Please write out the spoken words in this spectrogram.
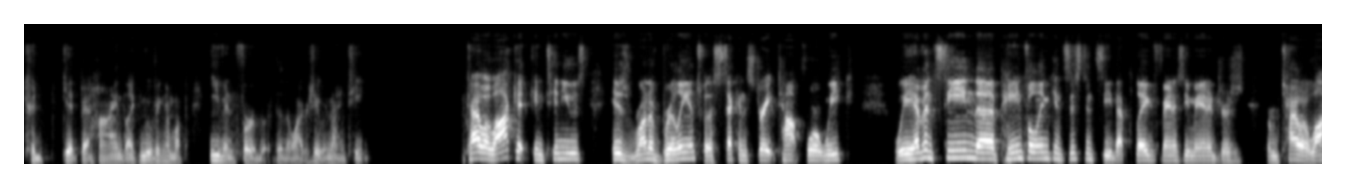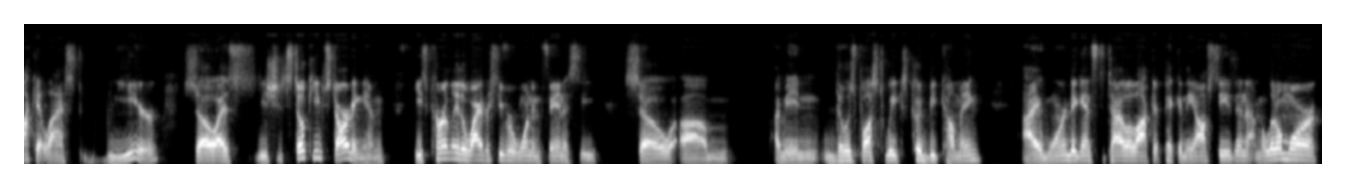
could get behind like moving him up even further than the wide receiver 19. Tyler Lockett continues his run of brilliance with a second straight top four week. We haven't seen the painful inconsistency that plagued fantasy managers from Tyler Lockett last year. So as you should still keep starting him. He's currently the wide receiver one in fantasy. So um, I mean, those bust weeks could be coming. I warned against the Tyler Lockett pick in the offseason. I'm a little more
